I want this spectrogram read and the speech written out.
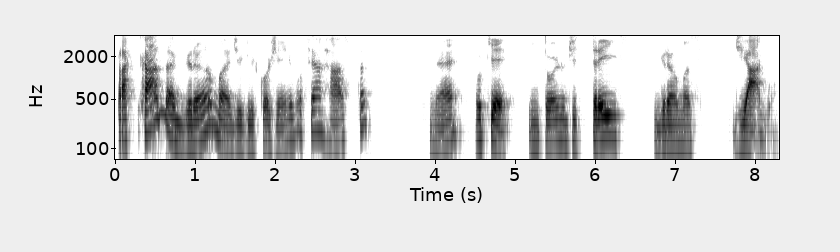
para cada grama de glicogênio você arrasta, né, o que? Em torno de 3 gramas de água.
